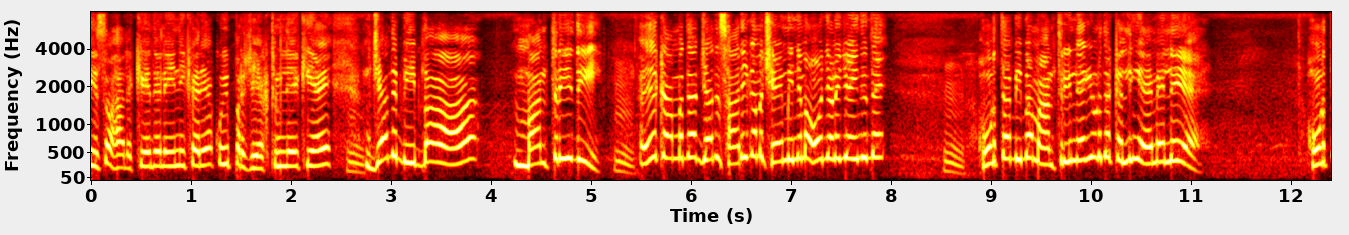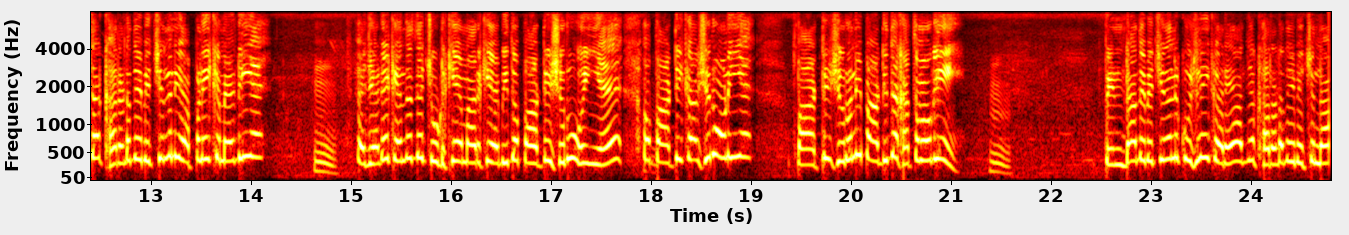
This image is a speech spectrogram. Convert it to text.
ਇਸ ਹਲਕੇ ਦੇ ਲਈ ਨਹੀਂ ਕਰਿਆ ਕੋਈ ਪ੍ਰੋਜੈਕਟ ਨਹੀਂ ਲੈ ਕੇ ਆਏ। ਜਦ ਬੀਬਾ ਮੰਤਰੀ ਦੀ ਇਹ ਕੰਮ ਤਾਂ ਜਦ ਸਾਰੀ ਕੰਮ 6 ਮਹੀਨੇ ਮੈਂ ਹੋ ਜਾਣੇ ਚਾਹੀਦੇ ਤੇ। ਹੁਣ ਤਾਂ ਬੀਬਾ ਮੰਤਰੀ ਨੇ ਹੁਣ ਤਾਂ ਕੱਲੀ ਐਮਐਲਏ ਹੈ। ਹੁਣ ਤਾਂ ਖਰੜ ਦੇ ਵਿੱਚ ਇਹਨਾਂ ਦੀ ਆਪਣੀ ਕਮੇਟੀ ਹੈ। ਇਹ ਜਿਹੜੇ ਕਹਿੰਦੇ ਤੇ ਚੁਟਕੀਆਂ ਮਾਰ ਕੇ ਅਭੀ ਤਾਂ ਪਾਰਟੀ ਸ਼ੁਰੂ ਹੋਈ ਹੈ ਉਹ ਪਾਰਟੀ ਕਾ ਸ਼ੁਰੂ ਹੋਣੀ ਹੈ? ਪਾਰਟੀ ਸ਼ੁਰੂ ਨਹੀਂ ਪਾਰਟੀ ਤਾਂ ਖਤਮ ਹੋ ਗਈ। ਪਿੰਡਾਂ ਦੇ ਵਿੱਚ ਇਹਨਾਂ ਨੇ ਕੁਝ ਨਹੀਂ ਕਰਿਆ ਅੱਜ ਖਰੜ ਦੇ ਵਿੱਚ ਨਾ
